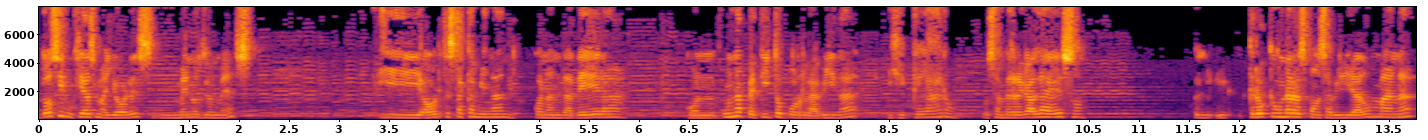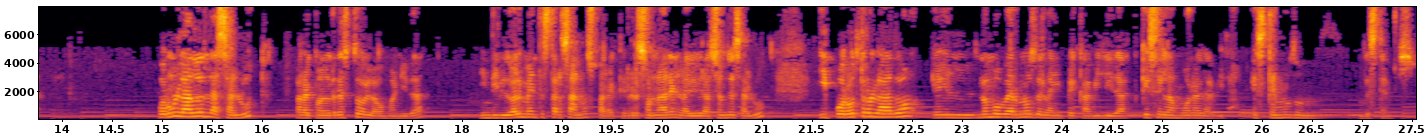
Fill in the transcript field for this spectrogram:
dos cirugías mayores en menos de un mes y ahorita está caminando con andadera, con un apetito por la vida. Y dije, claro, o sea, me regala eso. creo que una responsabilidad humana, por un lado es la salud para con el resto de la humanidad, individualmente estar sanos para que resonar en la vibración de salud, y por otro lado el no movernos de la impecabilidad, que es el amor a la vida, estemos donde estemos.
